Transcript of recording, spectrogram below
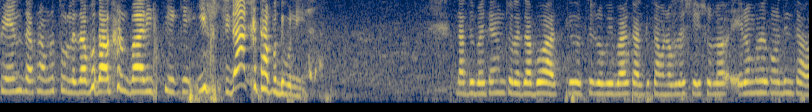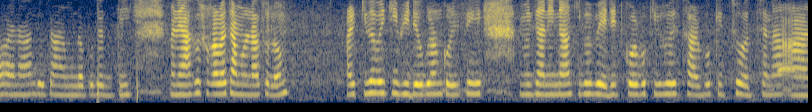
ফ্রেন্ডস এখন আমরা চলে যাব দাদুর বাড়ি থেকে। ইচ্ছি যাক থাপড় দেবো নি। দাদুর বাড়িতে এখন চলে যাব। আজকে হচ্ছে রবিবার কালকে চামড়া পূজা শেষ হলো। এরমভাবে কোনো দিন যাওয়া হয় না যে চামড়া পূজার দিই মানে আজকে সকালবেলা চামড়া নাচ হলো আর কীভাবে কি ভিডিও গ্রহণ করেছি আমি জানি না। কীভাবে এডিট করব কীভাবে ছাড়বো কিচ্ছু হচ্ছে না। আর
